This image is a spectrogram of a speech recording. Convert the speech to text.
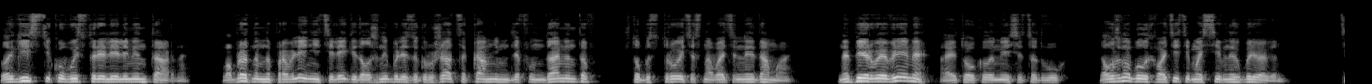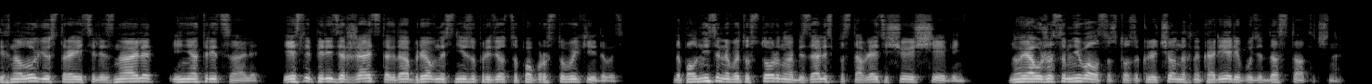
Логистику выстроили элементарно. В обратном направлении телеги должны были загружаться камнем для фундаментов, чтобы строить основательные дома. На первое время, а это около месяца-двух, Должно было хватить и массивных бревен. Технологию строители знали и не отрицали. Если передержать, тогда бревна снизу придется попросту выкидывать. Дополнительно в эту сторону обязались поставлять еще и щебень. Но я уже сомневался, что заключенных на карьере будет достаточно.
